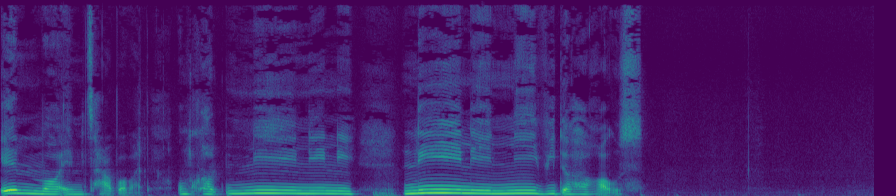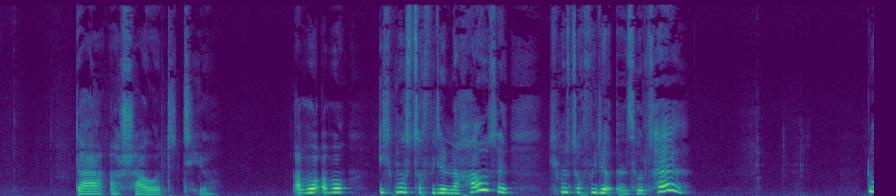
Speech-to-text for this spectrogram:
immer im Zauberwald und kommt nie, nie, nie, nie, nie, nie wieder heraus. Da erschauerte Tier. Aber, aber, ich muss doch wieder nach Hause. Ich muss doch wieder ins Hotel. Du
